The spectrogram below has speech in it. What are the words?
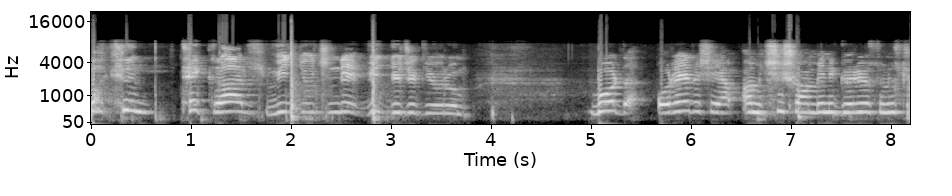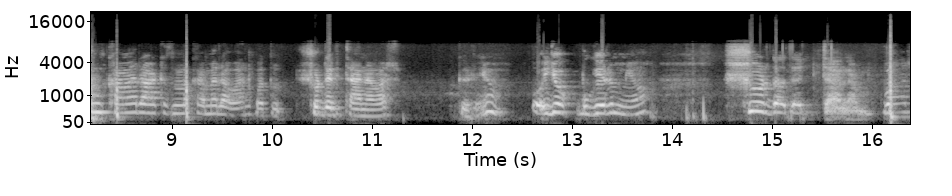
Bakın tekrar video içinde video çekiyorum. Bu arada oraya da şey yapmam için şu an beni görüyorsunuz. Çünkü kamera arkasında kamera var. Bakın şurada bir tane var. Görünüyor mu? O, yok bu görünmüyor. Şurada da bir tane var.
